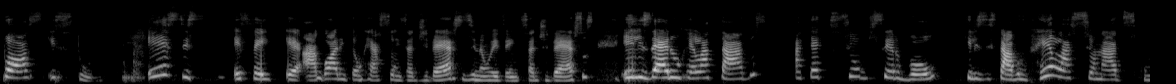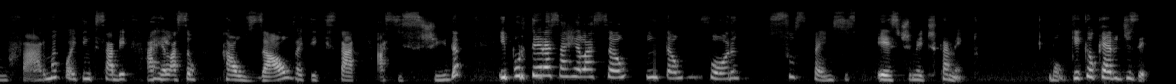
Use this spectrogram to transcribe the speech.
pós-estudo. Esses efeitos, é, agora então, reações adversas e não eventos adversos, eles eram relatados até que se observou que eles estavam relacionados com o fármaco, aí tem que saber a relação causal, vai ter que estar assistida, e por ter essa relação, então, foram suspensos este medicamento. Bom, o que, que eu quero dizer?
